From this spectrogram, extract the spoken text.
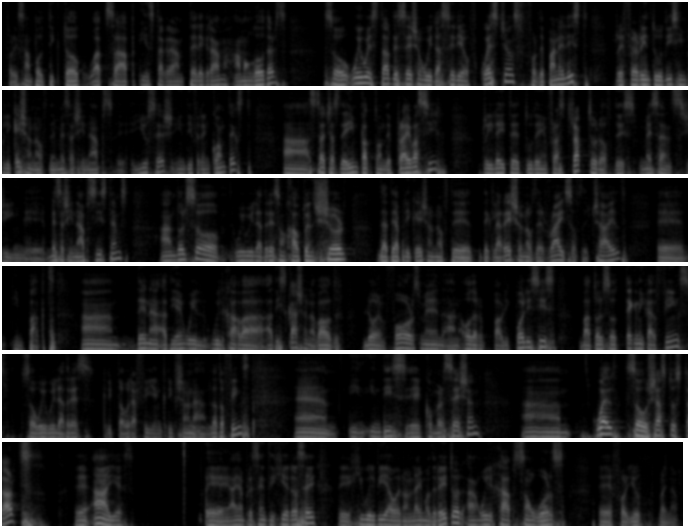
For example, TikTok, WhatsApp, Instagram, Telegram, among others. So we will start the session with a series of questions for the panelists referring to this implication of the messaging apps uh, usage in different contexts, uh, such as the impact on the privacy related to the infrastructure of these messaging, uh, messaging app systems, and also we will address on how to ensure that the application of the Declaration of the Rights of the Child uh, impact. Um, then uh, at the end, we'll, we'll have a, a, discussion about law enforcement and other public policies, but also technical things. So we will address cryptography, encryption, and a lot of things um, in, in this uh, conversation. Um, well, so just to start, uh, ah, yes. Uh, I am presenting here Jose. Uh, he will be our online moderator, and we'll have some words uh, for you right now.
